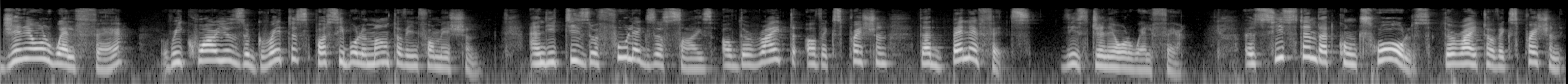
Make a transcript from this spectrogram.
General welfare requires the greatest possible amount of information and it is a full exercise of the right of expression that benefits this general welfare. a system that controls the right of expression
